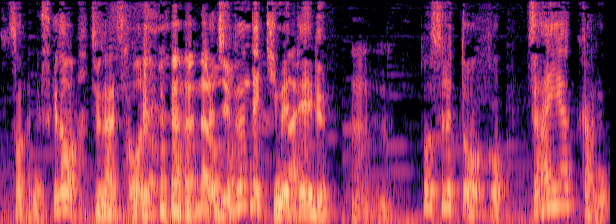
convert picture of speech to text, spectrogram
そうなんですけど、自分なりにサボる。自分で決めている。うんうん。そうすると、こう、罪悪感、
